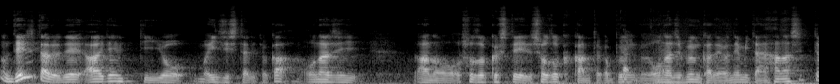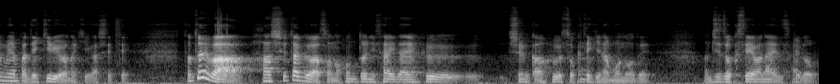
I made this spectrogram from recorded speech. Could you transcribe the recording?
デジタルでアイデンティティをまあ維持したりとか同じあの所属している所属感とか文、はい。同じ文化だよねみたいな話ってもやっぱできるような気がしてて。例えばハッシュタグはその本当に最大風瞬間風速的なもので、持続性はないですけど、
